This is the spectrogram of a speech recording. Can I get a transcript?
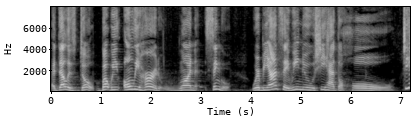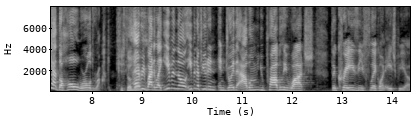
Adele is dope, but we only heard one single. Where Beyonce, we knew she had the whole, she had the whole world rocking. She still does. Everybody, like even though, even if you didn't enjoy the album, you probably watched the crazy flick on HBO.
